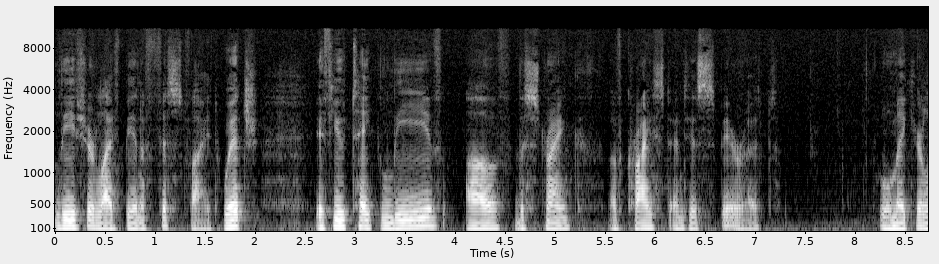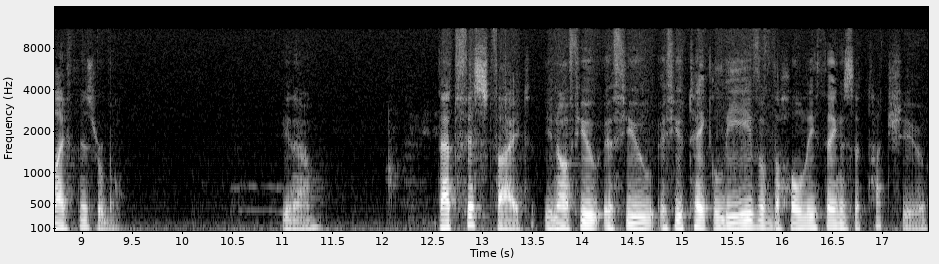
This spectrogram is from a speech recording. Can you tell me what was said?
leaves your life being a fist fight, which, if you take leave of the strength of Christ and His Spirit, will make your life miserable. You know, that fist fight. You know, if you if you if you take leave of the holy things that touch you,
